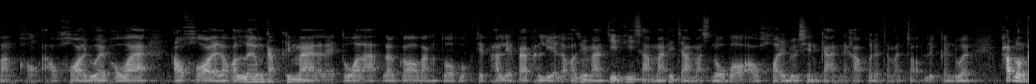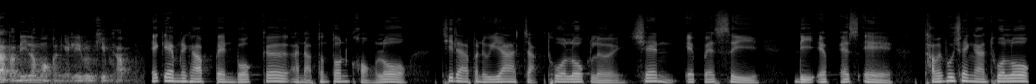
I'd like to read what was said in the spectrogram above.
ฝั่งของเอาคอยด้วย เพราะว่าเอาคอยเราก็เริ่มกลับขึ้นมาหลาย ๆ ตัวละ แล้วก็บางตัวบวก7,000เหรียญ8,000เหรียญแล้วก็จะมีมาจินที่สามารถที่จะมาสโนว์บอลเอาคอยด้วยเช่นกันนะครับเพื่อจะมาเจาะลึกกันด้วย ภาพรวมตอนนี้เรามองกันอย่างรีบคลิปครับ XM นะครับเป็นโบรกเกอร์อันดับต้น ๆ ของโลก ที่ได้รับอนุญาตจากทั่วโลกเลย เช่น FSC DFSA ทำให้ผู้ใช้งานทั่วโลก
